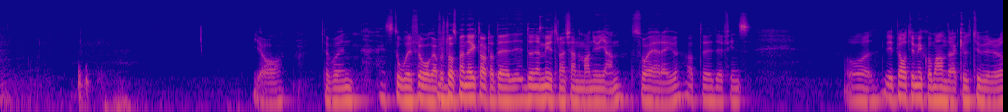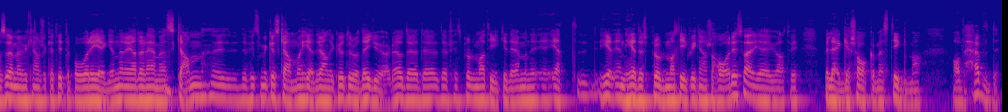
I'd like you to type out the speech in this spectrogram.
Ja, det var en stor fråga Mm. förstås, men det är klart att det, de där myterna känner man ju igen. Så är det ju, att det, det finns. Och vi pratar ju mycket om andra kulturer och så, men vi kanske kan titta på vår egen när det gäller det här med skam. Eh, Det finns mycket skam och heder i andra kulturer och det gör det och det, det, det finns problematik i det. Men ett, en hedersproblematik vi kanske har i Sverige är ju att vi belägger saker med stigma av hävd.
